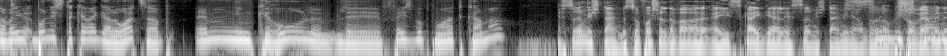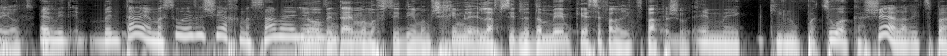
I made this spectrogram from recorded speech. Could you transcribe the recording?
אבל אם- בוא נסתכל רגע על וואטסאפ. הם נמכרו לפייסבוק תמורת כמה? 22, בסופו של דבר העסקה הגיעה ל-22 מיליארד דולר, 22. בשווי המניות. כן. הם, בינתיים הם עשו איזושהי הכנסה מהעניין לא, הזה? בינתיים הם מפסידים, ממשיכים להפסיד, לדמם כסף על הרצפה פשוט. הם אה, כאילו פצוע קשה על הרצפה.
